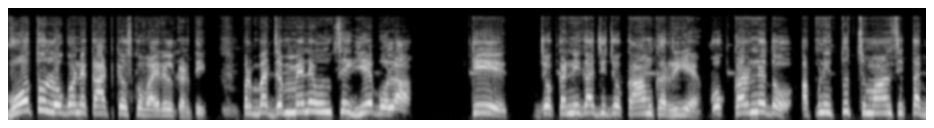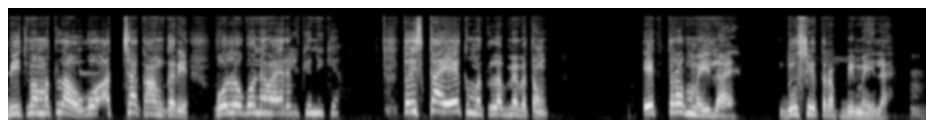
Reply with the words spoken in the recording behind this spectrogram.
वो तो लोगों ने काट के उसको वायरल कर दी। पर जब मैंने उनसे ये बोला कि जो कनिका जी जो काम कर रही है वो करने दो। अपनी तुच्छ मानसिकता बीच में मत लाओ वो अच्छा काम करिए वो लोगों ने वायरल क्यों नहीं किया? तो इसका एक मतलब मैं बताऊँ एक तरफ़ महिला है दूसरी तरफ़ भी महिला है। हम्म।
